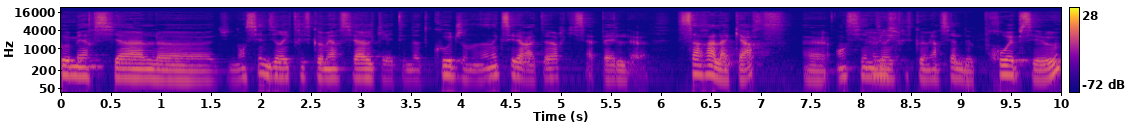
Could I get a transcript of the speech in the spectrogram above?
commerciale, d'une ancienne directrice commerciale qui a été notre coach dans un accélérateur qui s'appelle Sarah Lacarce, euh, ancienne ah directrice commerciale de ProWebCE.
